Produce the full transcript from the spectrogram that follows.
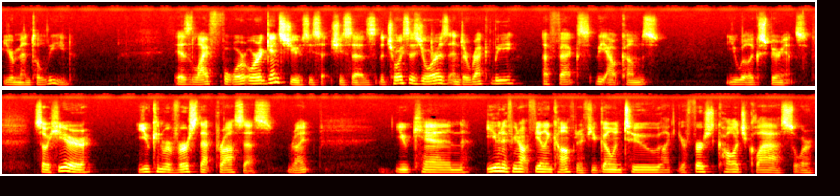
your mental lead. Is life for or against you? She, sa- she says. The choice is yours and directly affects the outcomes you will experience. So here, you can reverse that process, right? You can, even if you're not feeling confident, if you go into like your first college class or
